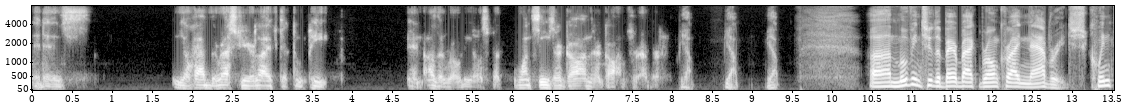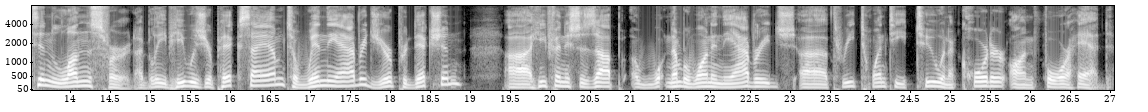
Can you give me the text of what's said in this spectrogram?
it is you'll have the rest of your life to compete in other rodeos. But once these are gone, they're gone forever. Yep. Yep. Yep. Uh, moving to the bareback bronc riding average, Quinton Lunsford. I believe he was your pick, Sam, to win the average. Your prediction. Uh, he finishes up uh, w- number one in the average, uh, 322 and a quarter on four head.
